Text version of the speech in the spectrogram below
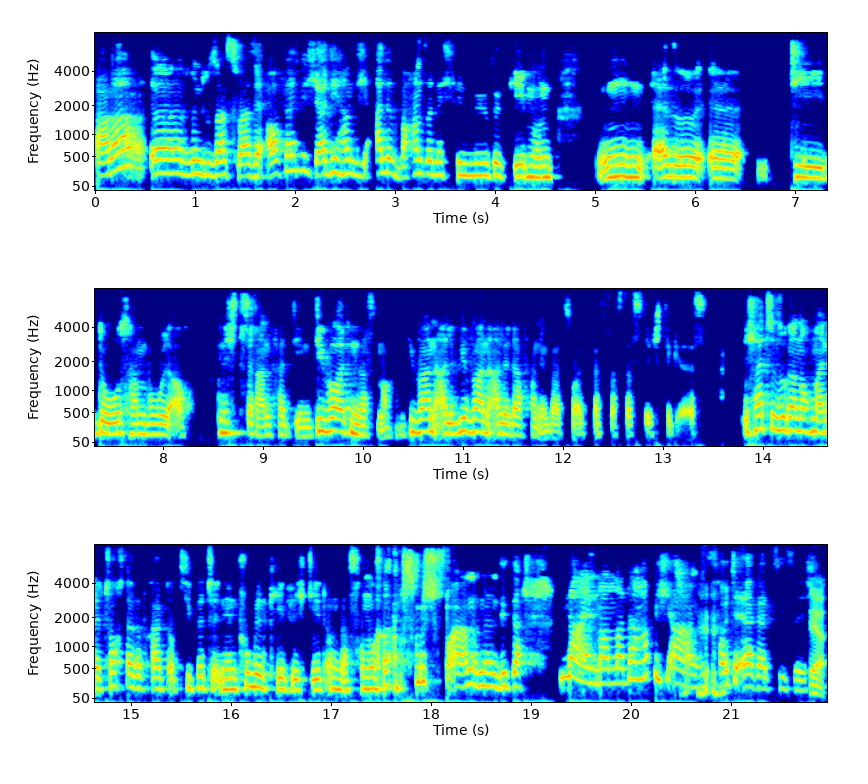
Aber äh, wenn du sagst, war sehr aufwendig, ja, die haben sich alle wahnsinnig viel Mühe gegeben und mh, mm, also äh, die Dos haben wohl auch nichts daran verdient. Die wollten das machen. Die waren alle, wir waren alle davon überzeugt, dass das das Richtige ist. Ich hatte sogar noch meine Tochter gefragt, ob sie bitte in den Vogelkäfig geht, um das Honorar zu sparen. Und dann sie gesagt, nein, Mama, da habe ich Angst. Heute ärgert sie sich. ja,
